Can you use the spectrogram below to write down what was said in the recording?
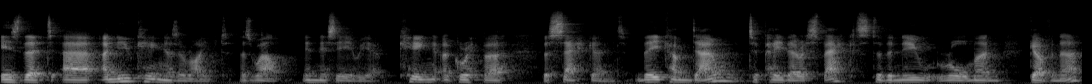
is that uh, a new king has arrived as well in this area. King Agrippa II. They come down to pay their respects to the new Roman governor.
